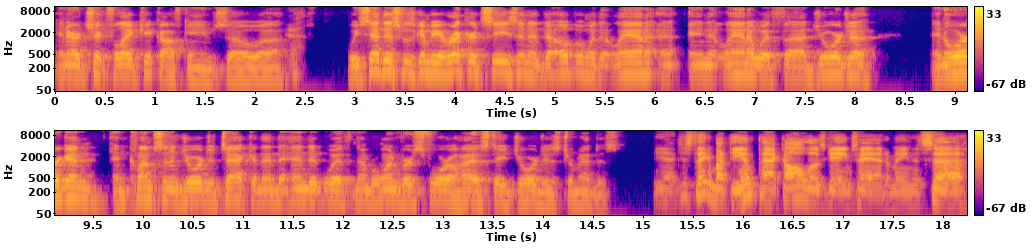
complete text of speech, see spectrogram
in our Chick Fil A kickoff game. So uh, yeah. we said this was going to be a record season, and to open with Atlanta uh, in Atlanta with uh, Georgia and Oregon and Clemson and Georgia Tech, and then to end it with number one versus four Ohio State Georgia is tremendous. Yeah, just think about the impact all those games had. I mean, it's uh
